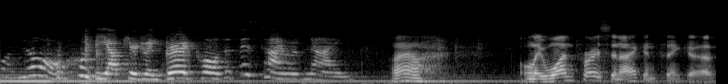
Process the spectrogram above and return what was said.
Oh, no. Who'd be up here doing bird calls at this time of night? Well, only one person I can think of.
